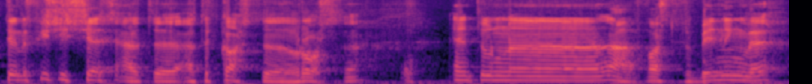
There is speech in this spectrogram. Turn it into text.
televisiesets uit de, uit de kast eh, rosten. En toen eh, nou, was de verbinding weg.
